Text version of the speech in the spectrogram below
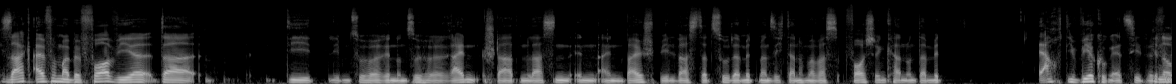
Sag einfach mal, bevor wir da die lieben Zuhörerinnen und Zuhörer reinstarten lassen in ein Beispiel, was dazu, damit man sich da nochmal was vorstellen kann und damit auch die Wirkung erzielt wird. Genau,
